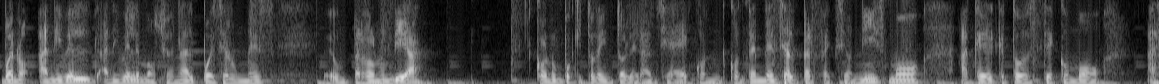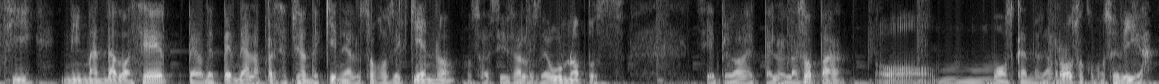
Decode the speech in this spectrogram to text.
bueno, a nivel, a nivel emocional puede ser un mes, un, perdón, un día con un poquito de intolerancia, ¿eh? con, con, tendencia al perfeccionismo, a querer que todo esté como así, ni mandado a hacer, pero depende a la percepción de quién y a los ojos de quién, ¿no? O sea, si es a los de uno, pues siempre va a haber pelo en la sopa o mosca en el arroz o como se diga,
